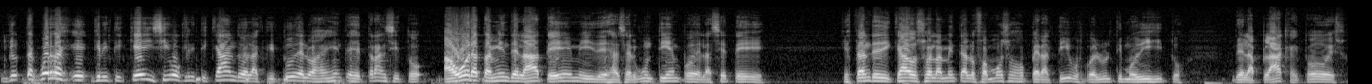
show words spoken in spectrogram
Yo, ¿Te acuerdas que critiqué y sigo criticando la actitud de los agentes de tránsito, ahora también de la ATM y desde hace algún tiempo de la CTE, que están dedicados solamente a los famosos operativos por el último dígito de la placa y todo eso?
